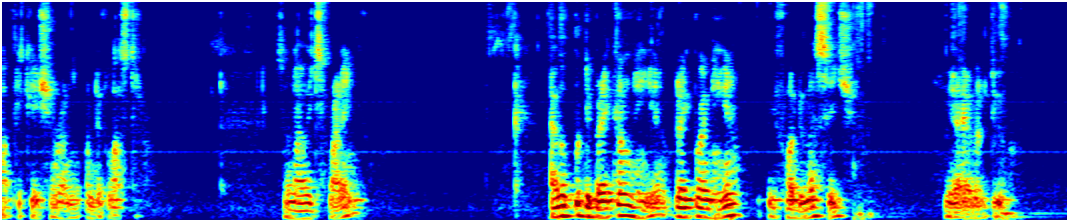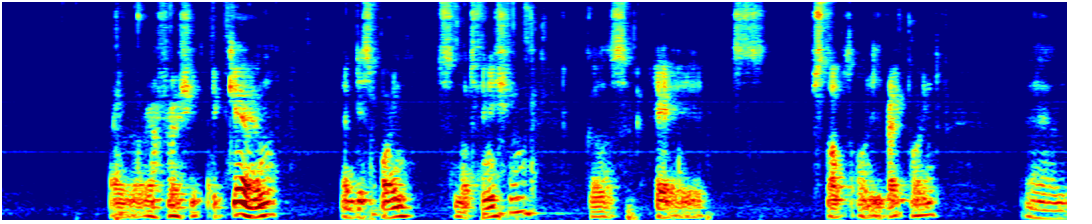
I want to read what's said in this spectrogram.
application running on the cluster. So now it's running. I will put the breakpoint here, breakpoint here before the message. Here I will do. I will refresh it again. At this point, it's not finishing because it stopped on the breakpoint and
